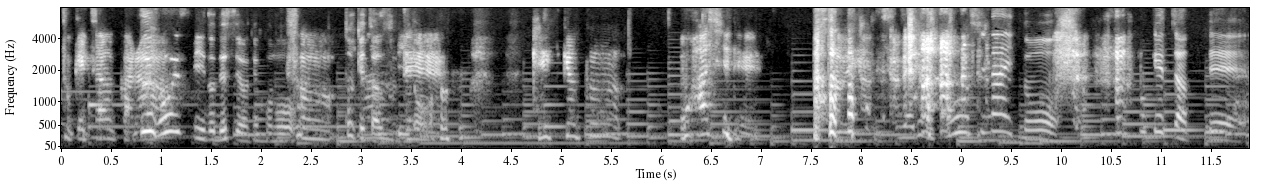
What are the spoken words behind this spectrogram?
溶けちゃうからすごいスピードですよねこの溶けちゃうスピード結局お箸で食べたんですよね。こうしないと溶けちゃって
